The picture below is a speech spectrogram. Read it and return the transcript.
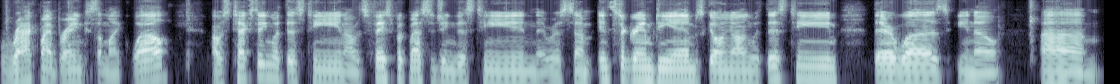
rack my brain because I'm like, well, I was texting with this team, I was Facebook messaging this team, there was some Instagram DMs going on with this team, there was, you know, um,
